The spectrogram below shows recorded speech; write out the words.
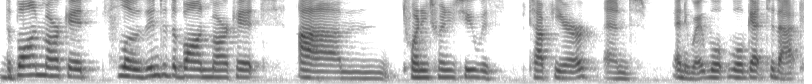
the bond market flows into the bond market. Um, 2022 was a tough year, and anyway, we'll we'll get to that.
